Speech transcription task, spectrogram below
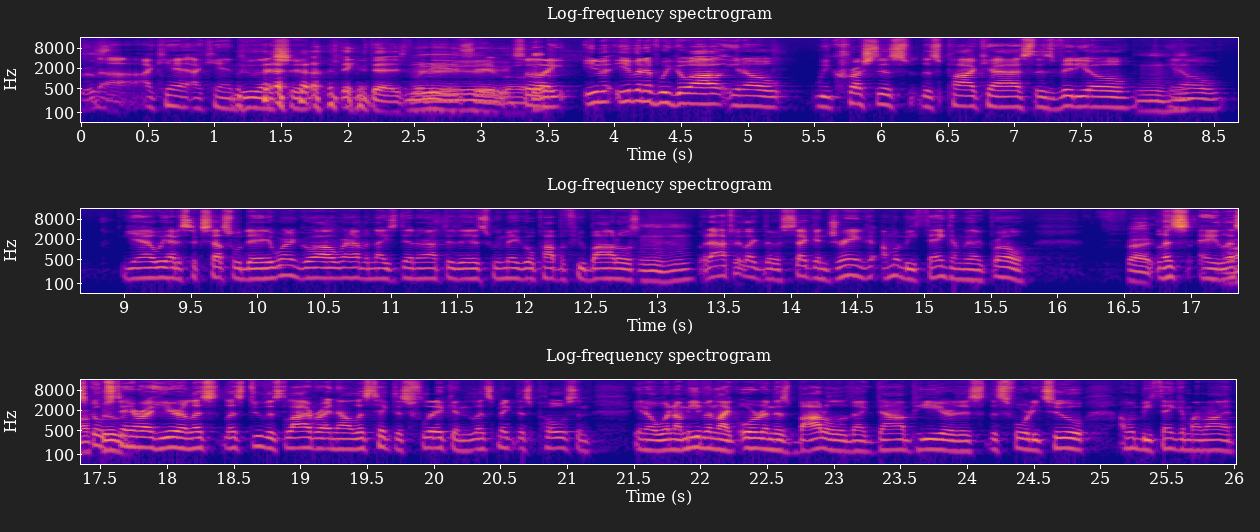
nah, I can't, I can't do that shit. I think that's funny as Yeah. shit, bro. So like even even if we go out, you know, we crush this this podcast, this video. Mm-hmm. You know, yeah, we had a successful day. We're gonna go out. We're gonna have a nice dinner after this. We may go pop a few bottles. Mm-hmm. But after like the second drink, I'm gonna be thinking, I'm gonna be like, bro, Facts. let's hey, let's go stand it. right here and let's let's do this live right now. Let's take this flick and let's make this post. And you know, when I'm even like ordering this bottle of like Dom P or this this 42, I'm gonna be thinking in my mind,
